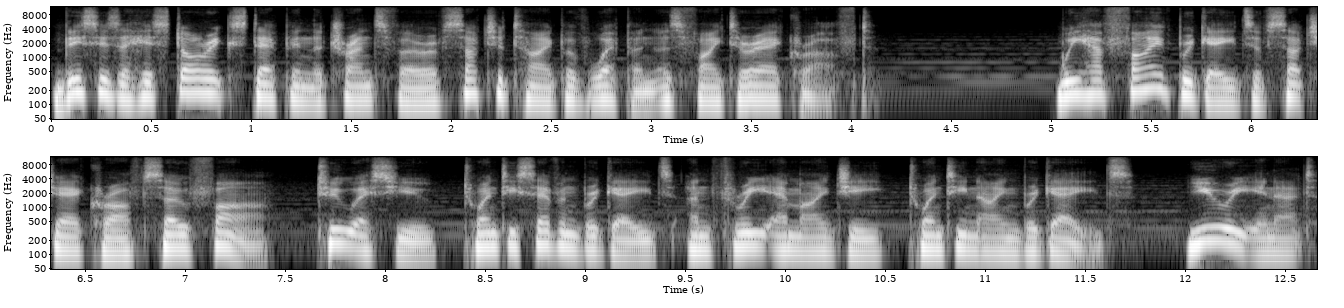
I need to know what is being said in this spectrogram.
This is a historic step in the transfer of such a type of weapon as fighter aircraft. We have five brigades of such aircraft so far, two Su-27 brigades and three MiG-29 brigades. Yuri Ihnat,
